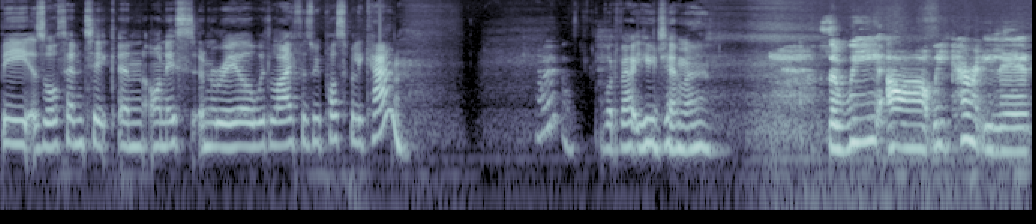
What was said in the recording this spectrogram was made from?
be as authentic and honest and real with life as we possibly can. What about you, Gemma? So we are we currently live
